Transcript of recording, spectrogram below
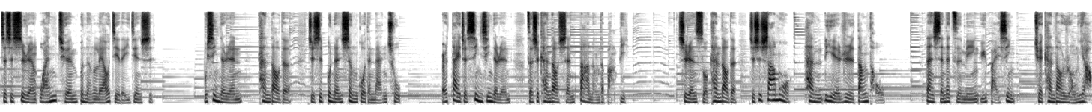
这是世人完全不能了解的一件事。不信的人看到的只是不能胜过的难处，而带着信心的人，则是看到神大能的膀臂。世人所看到的只是沙漠和烈日当头，但神的子民与百姓却看到荣耀。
